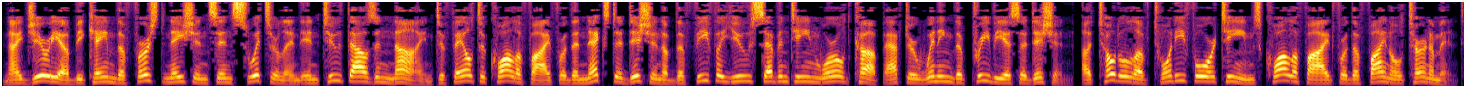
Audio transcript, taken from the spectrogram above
Nigeria became the first nation since Switzerland in 2009 to fail to qualify for the next edition of the FIFA U-17 World Cup after winning the previous edition. A total of 24 teams qualified for the final tournament.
